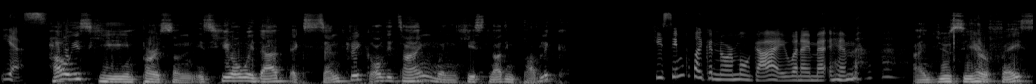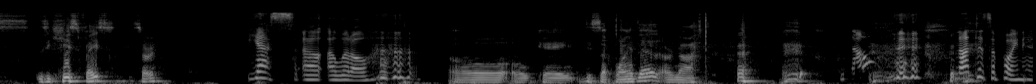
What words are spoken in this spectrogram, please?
Yes. How is he in person? Is he always that eccentric all the time when he's not in public? He seemed like a normal guy when I met him. and you see her face? Is it his face? Sorry. Yes, a, a little. oh, okay. Disappointed or not? no, not disappointed.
